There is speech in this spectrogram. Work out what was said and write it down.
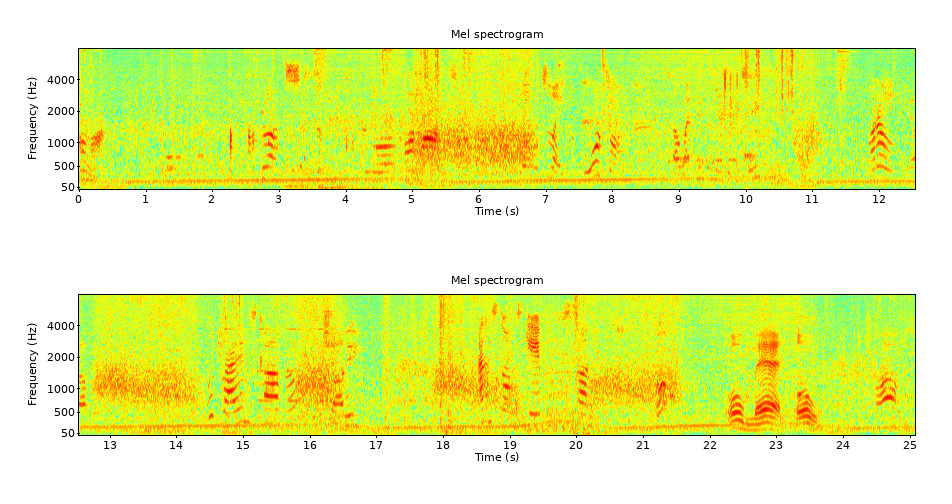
Hold on. Plus, one on. It's like a war song. Uh, white people can see. What oh, Yeah, who driving this car, bro? Shotty. Adam Stone's game, son. Oh, Oh man, oh. wow.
